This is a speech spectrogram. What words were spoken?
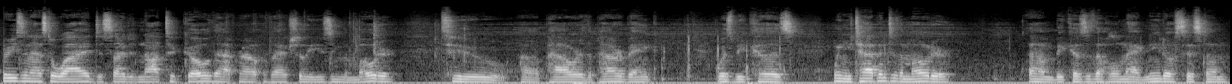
The reason as to why I decided not to go that route of actually using the motor to uh, power the power bank was because when you tap into the motor, um, because of the whole magneto system,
